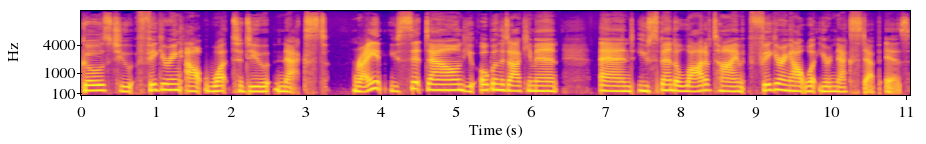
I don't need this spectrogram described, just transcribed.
goes to figuring out what to do next, right? You sit down, you open the document, and you spend a lot of time figuring out what your next step is.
